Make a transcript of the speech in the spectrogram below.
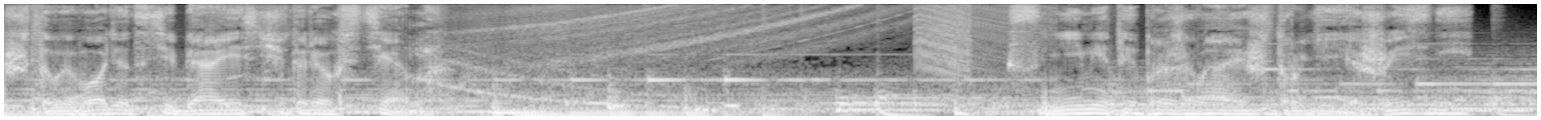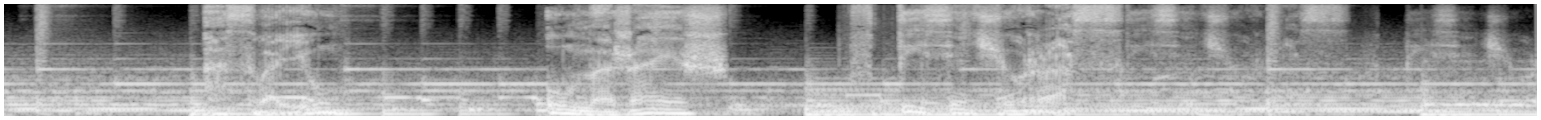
что выводят тебя из четырех стен. С ними ты проживаешь другие жизни, а свою умножаешь в тысячу раз. Тысячу раз. Тысячу раз.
